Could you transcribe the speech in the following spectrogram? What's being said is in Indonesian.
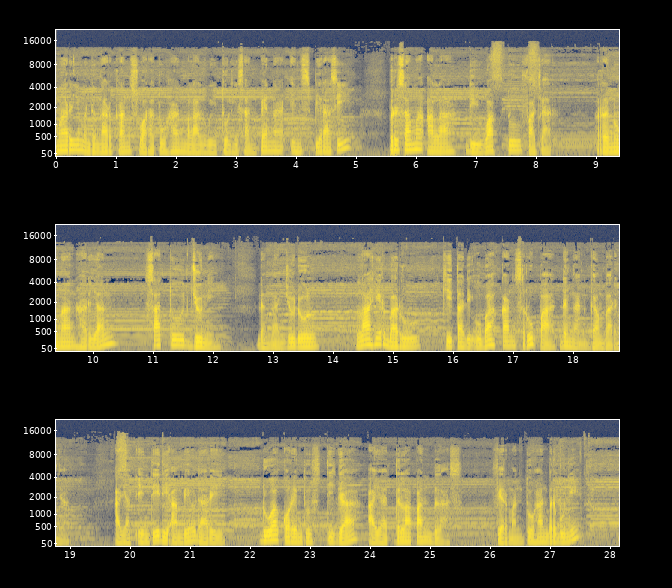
Mari mendengarkan suara Tuhan melalui tulisan pena inspirasi bersama Allah di waktu fajar. Renungan harian 1 Juni dengan judul Lahir Baru Kita Diubahkan Serupa dengan Gambarnya. Ayat inti diambil dari 2 Korintus 3 ayat 18. Firman Tuhan berbunyi,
